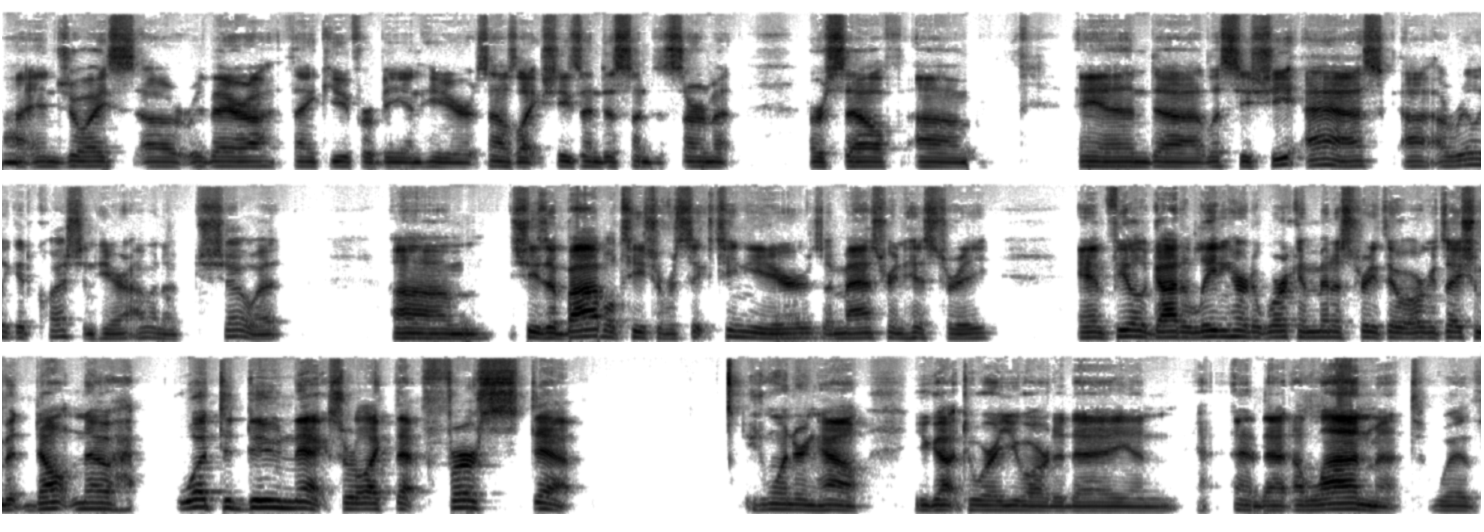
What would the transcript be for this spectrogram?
Uh, and Joyce uh, Rivera, thank you for being here. It sounds like she's into some discernment herself. Um, and uh, let's see, she asked a really good question here. I'm going to show it. Um, she's a Bible teacher for 16 years, a master in history and feel God is leading her to work in ministry through organization, but don't know what to do next, sort of like that first step. She's wondering how you got to where you are today and and that alignment with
